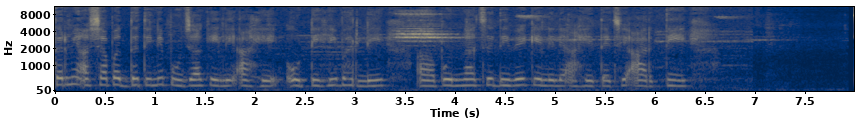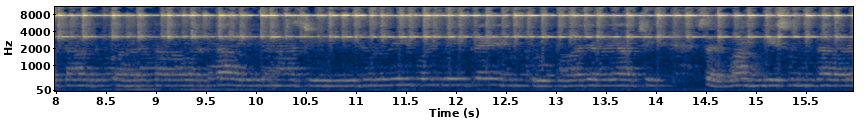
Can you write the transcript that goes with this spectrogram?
तर मी अशा पद्धतीने पूजा केली आहे. ओटीही भरली पूर्णाचे दिवे केलेले आहे त्याची आरती. सर्वांगी सुंदर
